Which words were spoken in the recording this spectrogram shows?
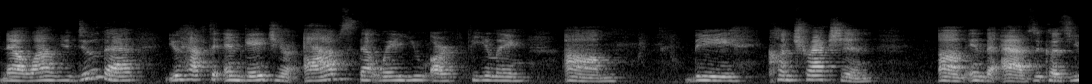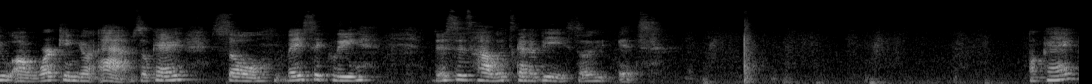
Now while you do that you have to engage your abs. That way you are feeling um, the contraction um, in the abs because you are working your abs okay? So basically this is how it's gonna be. So it's okay?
